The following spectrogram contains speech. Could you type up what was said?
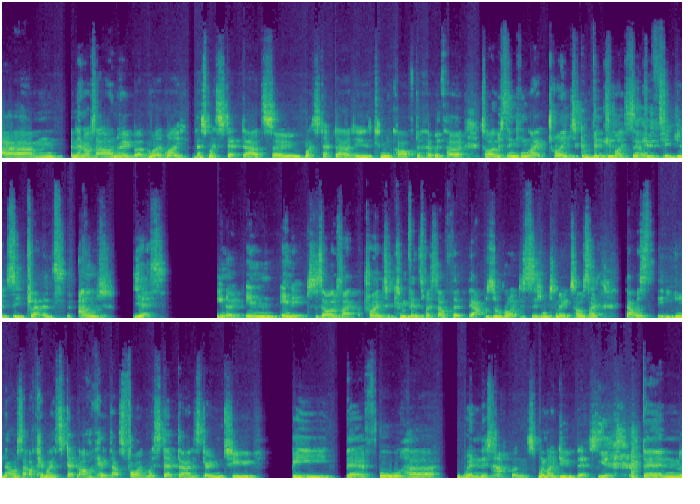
Um, and then I was like, oh no, but my, my that's my stepdad, so my stepdad is can look after her with her. So I was thinking like trying to convince Con- myself The contingency plans. out Yes. you know, in in it. So I was like trying to convince myself that that was the right decision to make. So I was like, that was, you know, I was like, okay, my stepdad, okay, that's fine. My stepdad is going to be there for her when this happens, when I do this. Yes. Then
